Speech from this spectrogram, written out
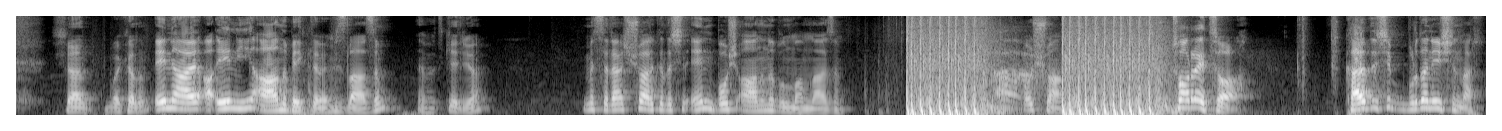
Şu an bakalım. En en iyi anı beklememiz lazım. Evet geliyor. Mesela şu arkadaşın en boş anını bulmam lazım. O şu anda. Toretto. Kardeşim burada ne işin var?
